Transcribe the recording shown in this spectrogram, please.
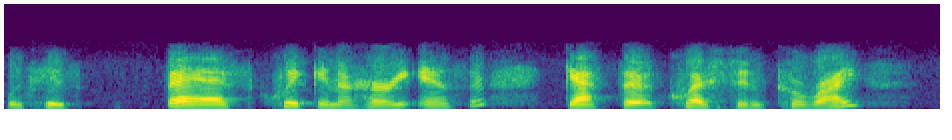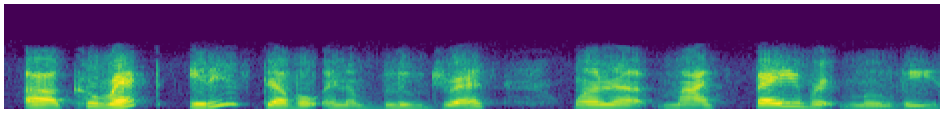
with his fast, quick, in a hurry answer. Got the question correct. Uh, correct. It is Devil in a Blue Dress, one of my favorite movies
